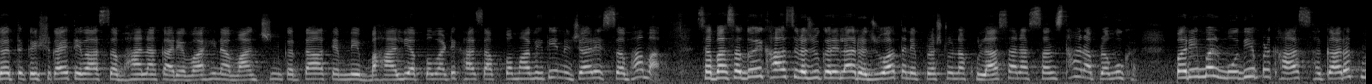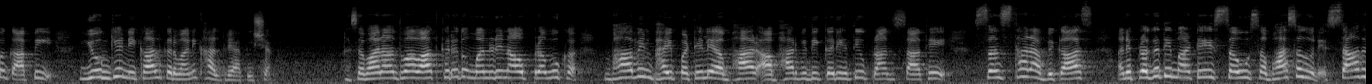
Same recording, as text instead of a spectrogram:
ગત કહી શકાય તેવા સભાના કાર્યવાહીના વાંચન કરતા તેમને બહાલી આપવા માટે ખાસ આપવામાં આવી હતી અને જ્યારે સભામાં સભાસદોએ ખાસ રજૂ કરેલા રજૂઆત અને પ્રશ્નોના ખુલાસાના સંસ્થાના પ્રમુખ પરિમલ મોદીએ પણ ખાસ હકારાત્મક આપી યોગ્ય નિકાલ કરવાની ખાતરી આપી છે. સભાના અંતમાં વાત કરીએ તો મંડળીના ઉપપ્રમુખ ભાવિનભાઈ પટેલે આભાર આભાર વિધિ કરી હતી. ઉપરાંત સાથે સંસ્થાના વિકાસ અને પ્રગતિ માટે સૌ સભાસદોને સાથ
